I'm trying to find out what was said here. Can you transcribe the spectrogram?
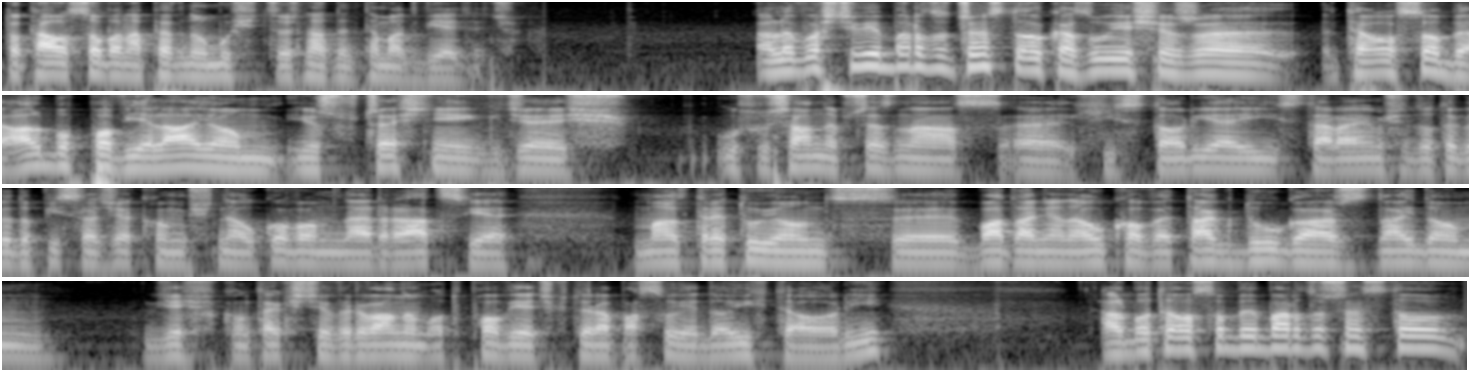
to ta osoba na pewno musi coś na ten temat wiedzieć. Ale właściwie bardzo często okazuje się, że te osoby albo powielają już wcześniej gdzieś usłyszane przez nas e, historie i starają się do tego dopisać jakąś naukową narrację, maltretując e, badania naukowe tak długo, aż znajdą gdzieś w kontekście wyrwaną odpowiedź, która pasuje do ich teorii. Albo te osoby bardzo często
